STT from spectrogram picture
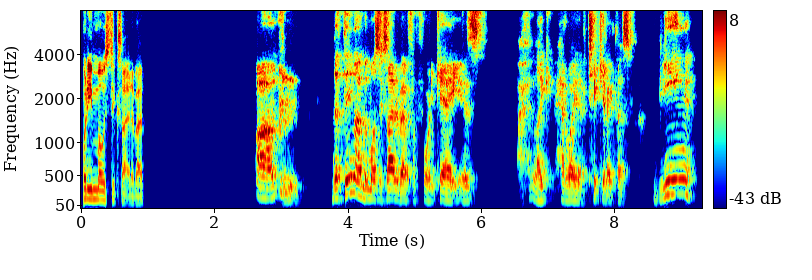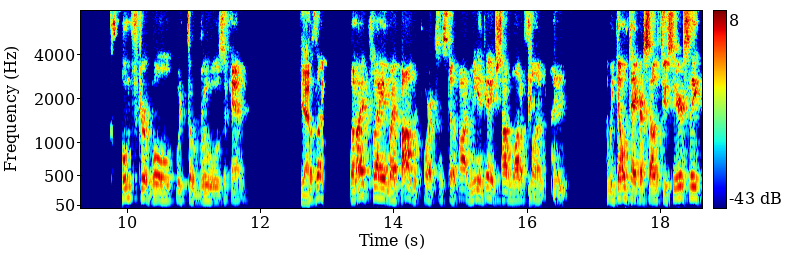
what are you most excited about? Um, the thing I'm the most excited about for 40k is like, how do I articulate this? Being comfortable with the rules again. Yeah. Because like when I play in my battle reports and stuff, uh, me and Dave just have a lot of fun, and we don't take ourselves too seriously.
